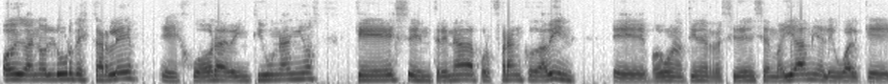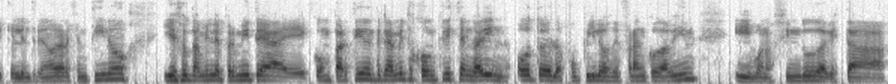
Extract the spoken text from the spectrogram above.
Hoy ganó Lourdes Carlet, eh, jugadora de 21 años, que es entrenada por Franco Davín. Eh, pues bueno, tiene residencia en Miami, al igual que, el entrenador argentino, y eso también le permite eh, compartir entrenamientos con Cristian Garín, otro de los pupilos de Franco Davín, y bueno, sin duda que está,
